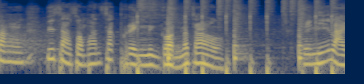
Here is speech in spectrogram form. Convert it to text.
ฟังพี่สาว 2,000 สักเพลงหนึ่งก่อนนะเจ้า เพลงนี้หลาย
